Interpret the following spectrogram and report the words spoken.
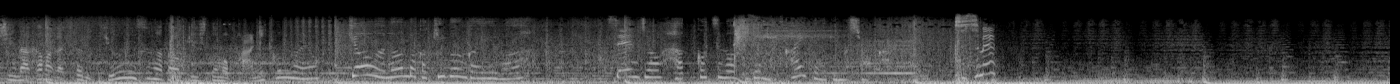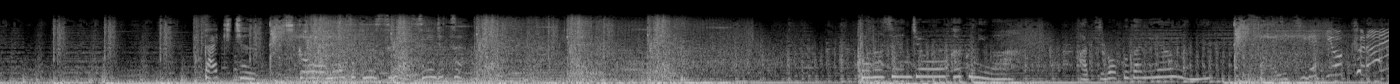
し仲間が一人急に姿を消してもパニクんなよ。今日はなんだか気分がいいわ。戦場白骨の図でも書いてあげましょうか。進め！大気中。思考を明晰にするは戦術。この戦場を書くには発木が似合うわね。一撃を食らえ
